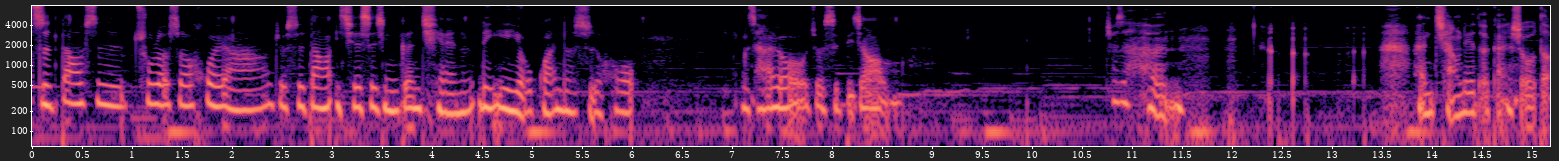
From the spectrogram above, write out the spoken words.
直到是出了社会啊，就是当一切事情跟钱利益有关的时候，我才有就是比较，就是很很强烈的感受到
